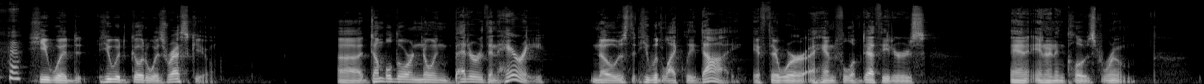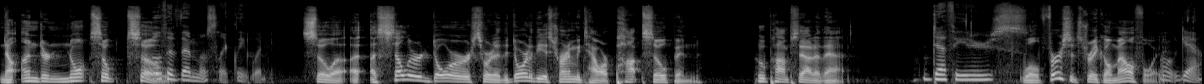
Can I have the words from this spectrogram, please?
he would he would go to his rescue. Uh, Dumbledore, knowing better than Harry, knows that he would likely die if there were a handful of Death Eaters and in an enclosed room. Now, under no so so Both of them most likely would. so a, a cellar door, sort of the door to the astronomy tower, pops open. Who pops out of that? Death Eaters. Well, first it's Draco Malfoy, Oh yeah.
